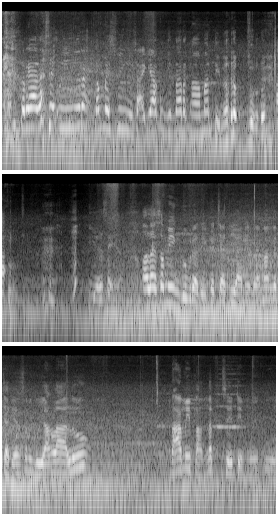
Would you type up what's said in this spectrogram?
ternyata saya wingi rek Kemis wingi. Saiki aku kita rekaman di Rebo. Iya sih. Oleh seminggu berarti kejadian itu. Emang kejadian seminggu yang lalu rame banget sih demo itu.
